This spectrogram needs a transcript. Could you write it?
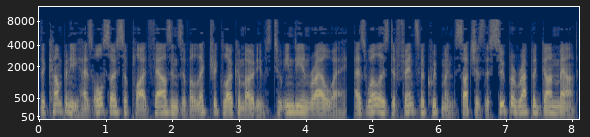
The company has also supplied thousands of electric locomotives to Indian Railway, as well as defence equipment such as the Super Rapid Gun Mount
